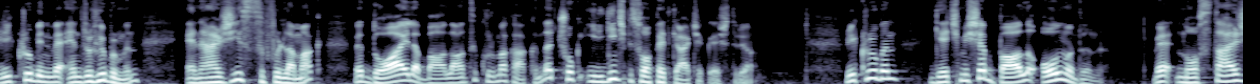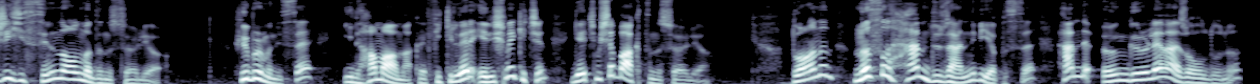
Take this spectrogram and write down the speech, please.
Rick Rubin ve Andrew Huberman enerjiyi sıfırlamak ve doğayla bağlantı kurmak hakkında çok ilginç bir sohbet gerçekleştiriyor. Rick Rubin geçmişe bağlı olmadığını ve nostalji hissinin olmadığını söylüyor. Huberman ise ilham almak ve fikirlere erişmek için geçmişe baktığını söylüyor. Doğanın nasıl hem düzenli bir yapısı hem de öngörülemez olduğunu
